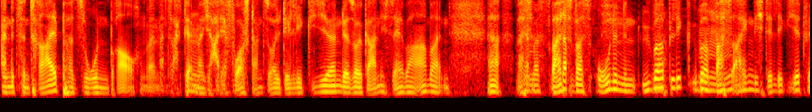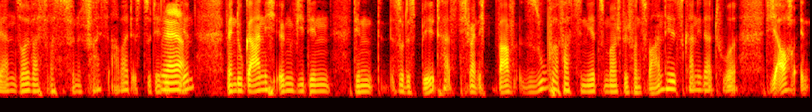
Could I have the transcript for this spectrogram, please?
eine Zentralperson brauchen, weil man sagt ja immer, ja, der Vorstand soll delegieren, der soll gar nicht selber arbeiten. Ja, was, Ja, was was, was ohne einen Überblick über was eigentlich delegiert werden soll, was, was für eine Scheißarbeit ist zu delegieren, wenn du gar nicht irgendwie den, den, so das Bild hast. Ich meine, ich war super fasziniert zum Beispiel von Swanhills Kandidatur, die auch in,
